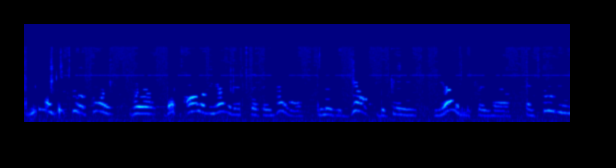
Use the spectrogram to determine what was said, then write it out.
And then they get to a point where that's all of the evidence that they have, and there's a gap between the evidence they have and proving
